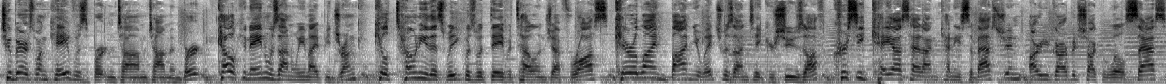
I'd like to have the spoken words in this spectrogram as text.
Two Bears One Cave was Bert and Tom, Tom and Bert. Kyle Kinane was on We Might Be Drunk. Kill Tony this week was with Dave Attell and Jeff Ross. Caroline Bonyewicz was on Take Your Shoes Off. Chrissy Chaos had on Kenny Sebastian. Are You Garbage talked with Lil Sass.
